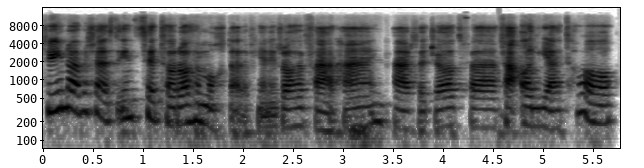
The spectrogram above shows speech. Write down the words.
توی این روش از این سه راه مختلف یعنی راه فرهنگ، ارزجات و فعالیت ها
